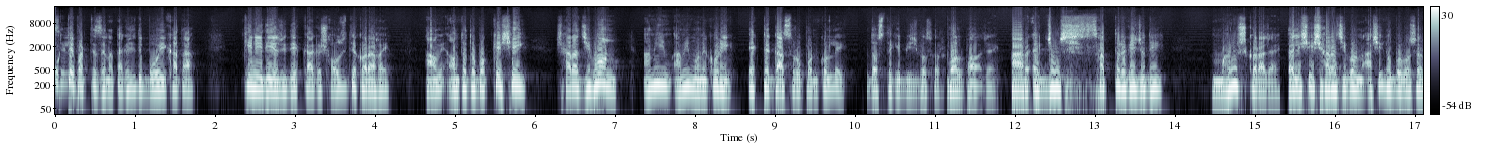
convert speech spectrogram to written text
পড়তে পারতেছে না তাকে যদি বই খাতা কিনে দিয়ে যদি কাকে সহযোগিতা করা হয় আমি অন্তত পক্ষে সেই সারা জীবন আমি আমি মনে করি একটা গাছ রোপণ করলে দশ থেকে বিশ বছর ফল পাওয়া যায়। আর একজন ছাত্রকে যদি মানুষ করা যায় তাহলে সে সারা জীবন আশি নব্বই বছর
